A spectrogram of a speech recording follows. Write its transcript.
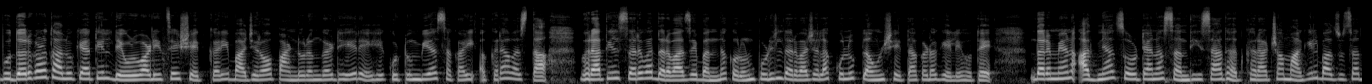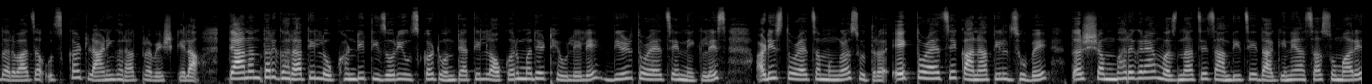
भुदरगड तालुक्यातील देऊळवाडीचे शेतकरी बाजीराव पांडुरंग ढेरे हे कुटुंबीय सकाळी अकरा वाजता घरातील सर्व दरवाजे बंद करून पुढील दरवाजाला कुलूप लावून शेताकडे गेले होते. दरम्यान अज्ञात चोरट्यानं संधी साधत घराच्या मागील बाजूचा दरवाजा उचकटला आणि घरात प्रवेश केला. त्यानंतर घरातील लोखंडी तिजोरी उचकटून त्यातील लॉकरमध्ये ठेवलेले दीड तोळ्याचे नेकलेस अडीच तोळ्याचं मंगळसूत्र एक तोळ्याचे कानातील झुबे तर शंभर ग्रॅम वजनाचे चांदीचे दागिने असा सुमारे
